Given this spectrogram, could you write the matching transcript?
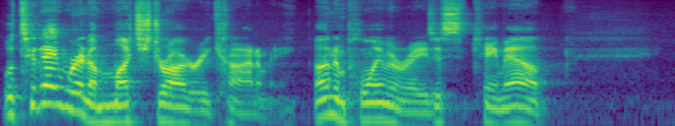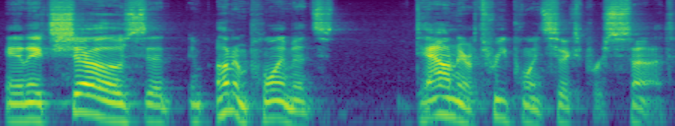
Well, today we're in a much stronger economy. Unemployment rate just came out, and it shows that unemployment's down there 3.6%.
